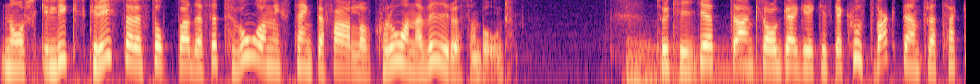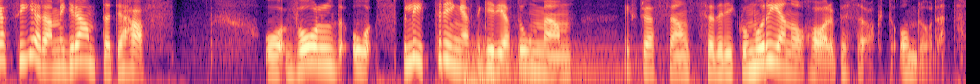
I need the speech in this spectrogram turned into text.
Norsk lyxkryssare stoppad efter två misstänkta fall av coronavirus ombord. Turkiet anklagar grekiska kustvakten för att trakassera migranter till havs. Och våld och splittring efter Girjasdomen. Expressens Federico Moreno har besökt området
